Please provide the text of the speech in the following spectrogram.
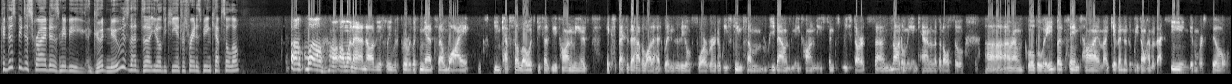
Could this be described as maybe good news that uh, you know the key interest rate is being kept so low? Uh, well, on one hand, obviously, if we're looking at uh, why it's being kept so low, it's because the economy is expected to have a lot of headwinds as we go forward. We've seen some rebounds in the economy since restarts, um, not only in Canada but also uh, around globally. But at the same time, uh, given that we don't have a vaccine, given we're still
